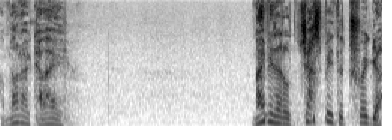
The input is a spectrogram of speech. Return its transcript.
I'm not okay. Maybe that'll just be the trigger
